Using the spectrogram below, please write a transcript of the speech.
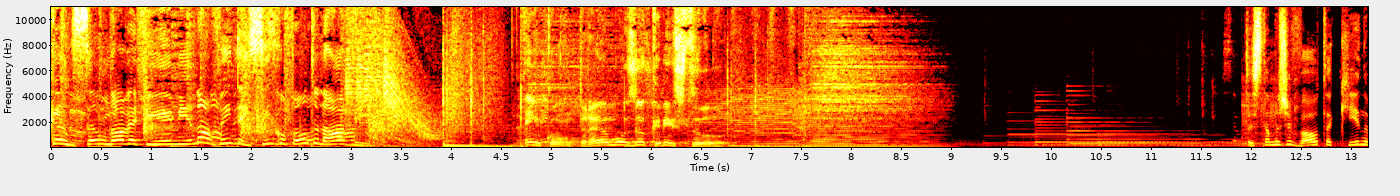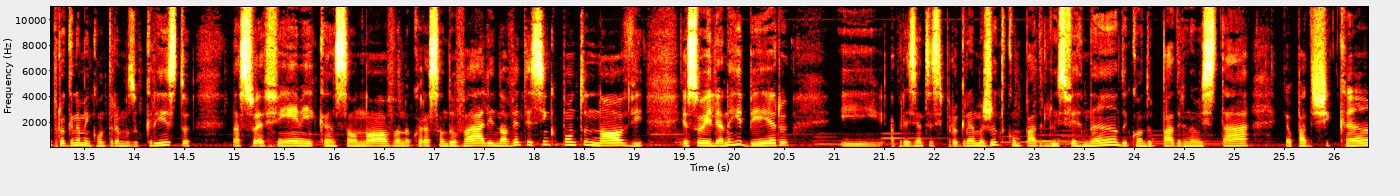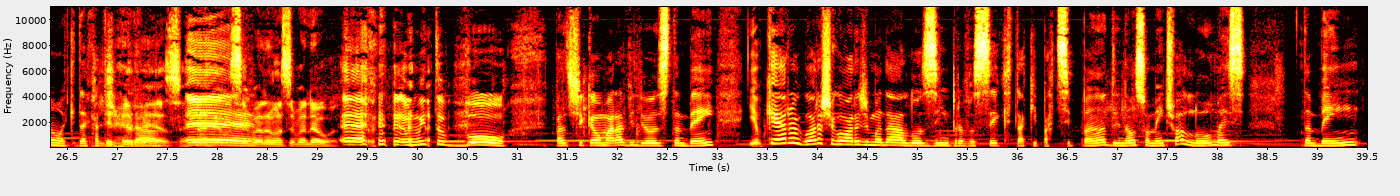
Canção Nova FM 95.9. Encontramos o Cristo. Estamos de volta aqui no programa Encontramos o Cristo, na sua FM Canção Nova, no Coração do Vale, 95.9. Eu sou Eliana Ribeiro e apresento esse programa junto com o Padre Luiz Fernando. E quando o Padre não está, é o Padre Chicão, aqui da Catedral. reveza. É. Uma semana uma, semana é outra. É, muito bom. Padre Chicão maravilhoso também. E eu quero agora, chegou a hora de mandar um alôzinho para você que está aqui participando, e não somente o alô, mas também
